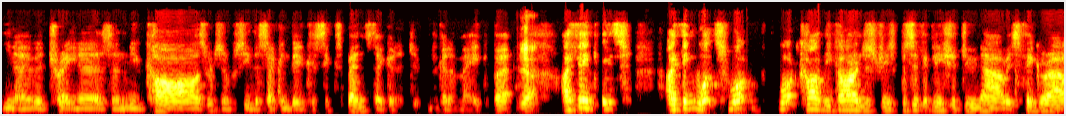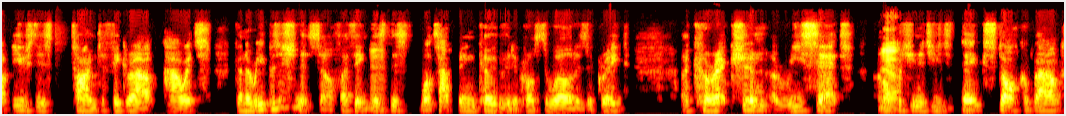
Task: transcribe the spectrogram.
you know the trainers and new cars, which is obviously the second biggest expense they're going to do, going to make. But Yeah. I think it's I think what's what what car the car industry specifically should do now is figure out use this time to figure out how it's going to reposition itself. I think mm. this this what's happening in COVID across the world is a great a correction, a reset, an yeah. opportunity to take stock about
